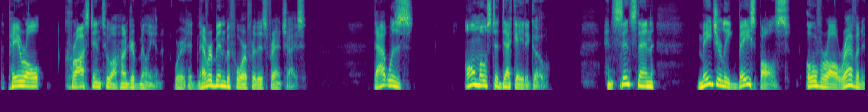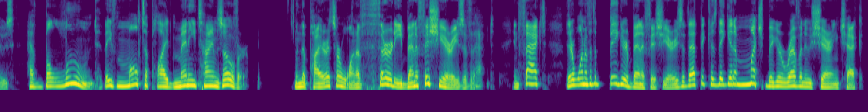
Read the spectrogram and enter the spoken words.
the payroll crossed into 100 million, where it had never been before for this franchise. That was almost a decade ago. And since then, Major League Baseball's overall revenues have ballooned. They've multiplied many times over. And the Pirates are one of 30 beneficiaries of that. In fact, they're one of the bigger beneficiaries of that because they get a much bigger revenue sharing check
